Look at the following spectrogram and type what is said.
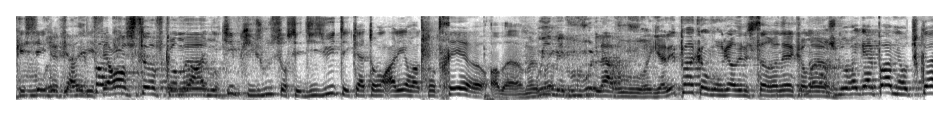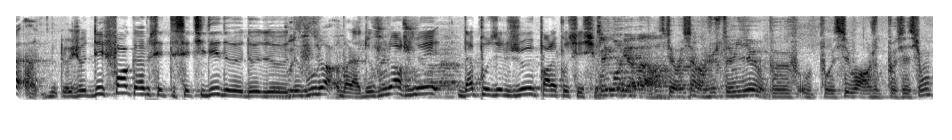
qui essaye de faire des différences. Christophe, quand même. une équipe qui joue sur ses 18 et qui attend, allez, on va contrer. Euh, oh, bah, oui, mais vous, là, vous vous régalez pas quand vous regardez le Stade Rennais quand même. Non, je me régale pas, mais en tout cas, je défends quand même cette, cette idée de, de, de, de vouloir, voilà, de vouloir jouer, d'imposer le jeu par la possession. Je pense qu'il y a aussi un juste milieu. On peut, on peut, aussi voir un jeu de possession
